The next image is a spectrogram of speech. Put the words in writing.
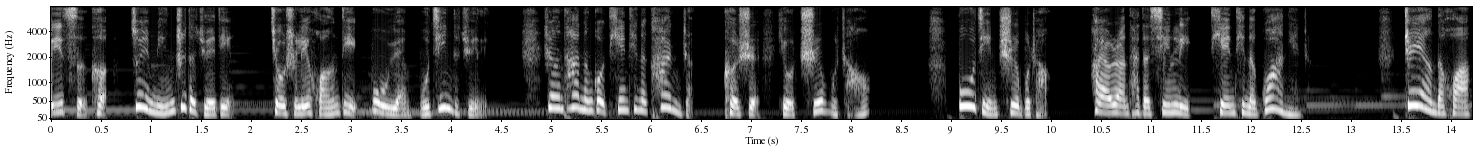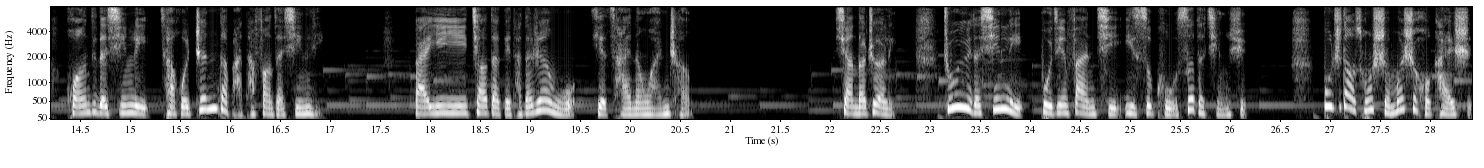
以此刻最明智的决定就是离皇帝不远不近的距离。让他能够天天的看着，可是又吃不着，不仅吃不着，还要让他的心里天天的挂念着。这样的话，皇帝的心里才会真的把他放在心里，白依依交代给他的任务也才能完成。想到这里，朱玉的心里不禁泛起一丝苦涩的情绪。不知道从什么时候开始，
